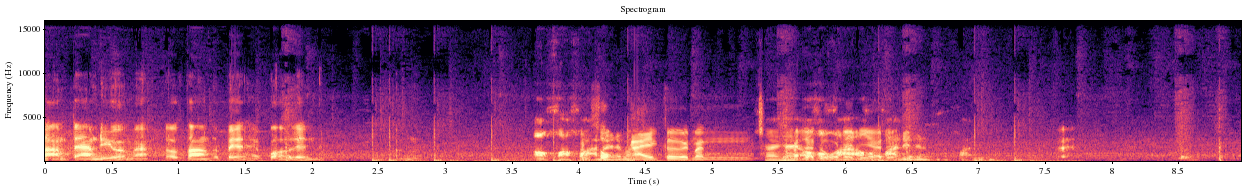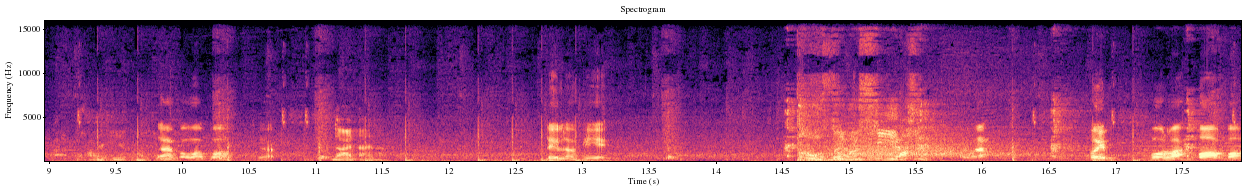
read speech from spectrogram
สามแต้มดีกว่าไหมเราสร้างสเปซให้ปอเล่น ออกขวาขวานหส่น่งอยได้ปไกลเกินมันใช่ใช่อมัอนกขจะโดนวาไอ้อเนี่อยกขวานิดนึาออกขวานิดนึงขวาทีขวาได้ปะวะปอเดี๋ยวได้ได้ได้ตื่นแล้วพี่โอ้โหเฮ้ยโวตรว่ะปอปอ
